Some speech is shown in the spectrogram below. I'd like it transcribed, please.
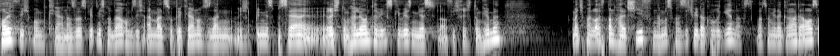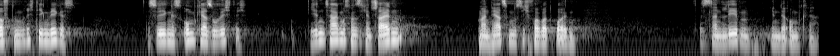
häufig umkehren. Also es geht nicht nur darum, sich einmal zu bekehren und zu sagen, ich bin jetzt bisher Richtung Hölle unterwegs gewesen, jetzt laufe ich Richtung Himmel. Manchmal läuft man halt schief und dann muss man sich wieder korrigieren, dass man wieder geradeaus auf dem richtigen Weg ist. Deswegen ist Umkehr so wichtig. Jeden Tag muss man sich entscheiden, mein Herz muss sich vor Gott beugen. Es ist ein Leben in der Umkehr.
